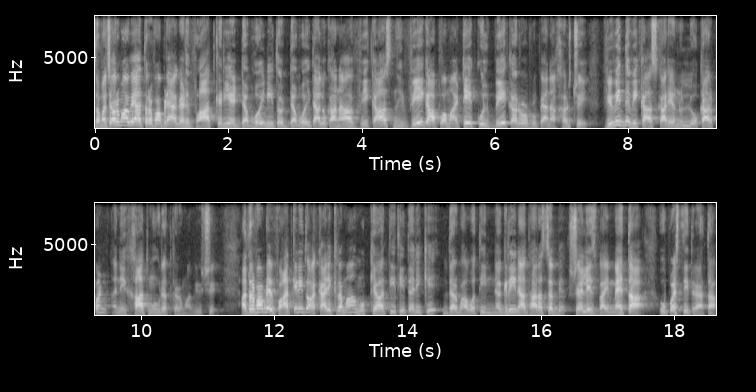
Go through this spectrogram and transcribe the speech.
સમાચારમાં હવે આ તરફ આપણે આગળ વાત કરીએ ડભોઈની. તો ડભોઈ તાલુકાના વિકાસને વેગ આપવા માટે કુલ બે કરોડ રૂપિયાના ખર્ચે વિવિધ વિકાસ કાર્યોનું લોકાર્પણ અને ખાતમુહૂર્ત કરવામાં આવ્યું છે. આ તરફ આપણે વાત કરીએ તો આ કાર્યક્રમમાં મુખ્ય અતિથિ તરીકે દર્ભાવતી નગરીના ધારાસભ્ય શૈલેષભાઈ મહેતા ઉપસ્થિત રહ્યા હતા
